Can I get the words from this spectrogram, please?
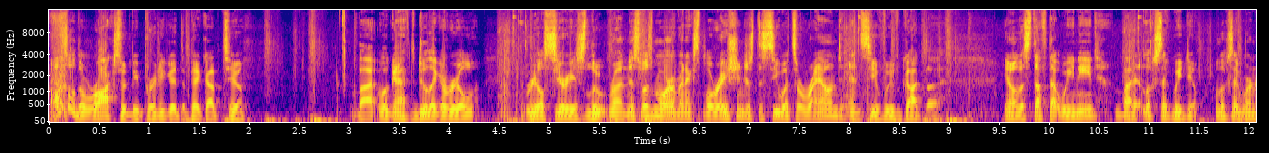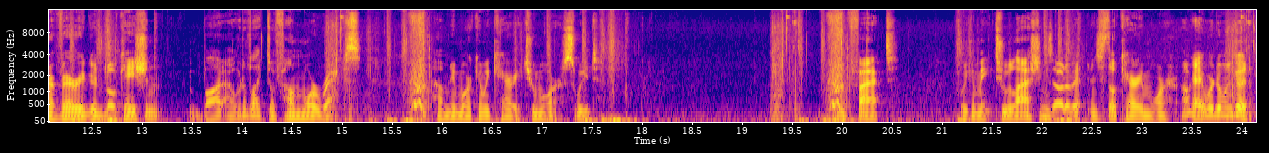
Also, the rocks would be pretty good to pick up too. But we're gonna have to do like a real, real serious loot run. This was more of an exploration just to see what's around and see if we've got the, you know, the stuff that we need. But it looks like we do. It looks like we're in a very good location. But I would have liked to have found more wrecks. How many more can we carry? Two more. Sweet. In fact, we can make two lashings out of it and still carry more. Okay, we're doing good.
